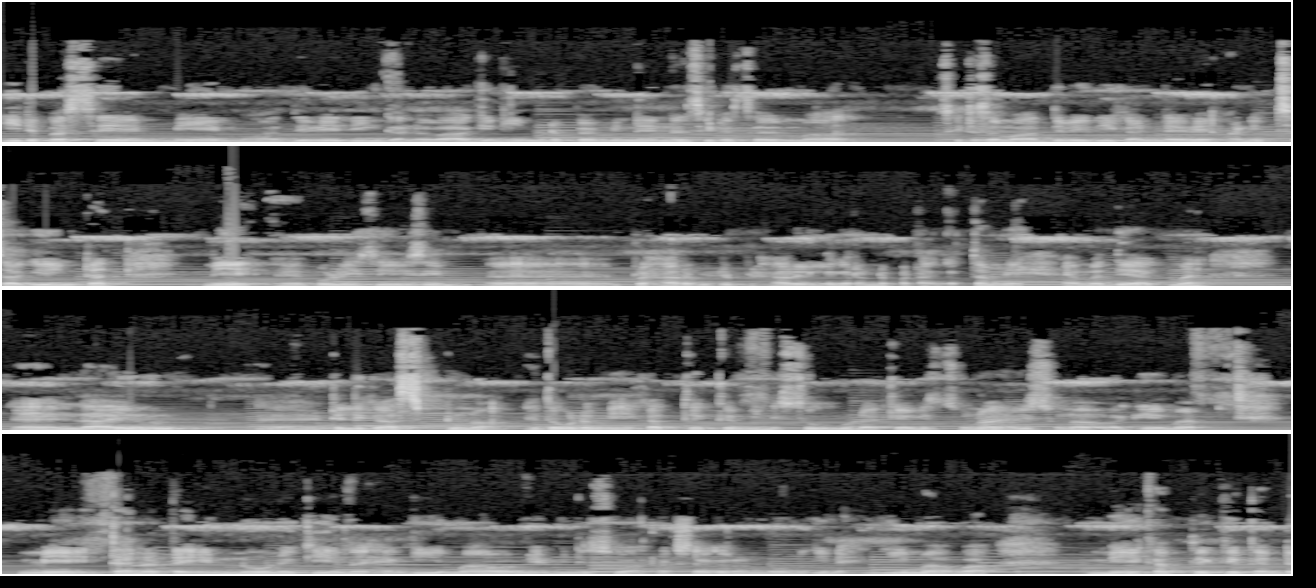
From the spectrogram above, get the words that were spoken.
ඊට පස්සේ මේ මාධ්‍යවේදීන් ගලවා ගැනීමට පැමිණෙන සිරසමා සිටස මාධ්‍යවේදී කණ්ඩෑවේ අනිත්සාගේන්ටත් මේ පොලිසි විසින් ප්‍රහාරපිට ප්‍රහාර එල්ල කරන්න පටන්ගත්ත මේ හැම දෙයක්ම ලයිව් ටෙලිකාස්ට් වුනා එතකොට මේකත් එක්ක මිනිස්සු ගොඩක් ඇවිස්සුනා විසුනා වගේම මේ තැනට එන්න ඕන කියන හැඟීමාව මේ මිනිස්සු ආරක්ෂා කරන්න ඕන කියන හැඟීමාව මේකත් එක්ක තැන්ට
